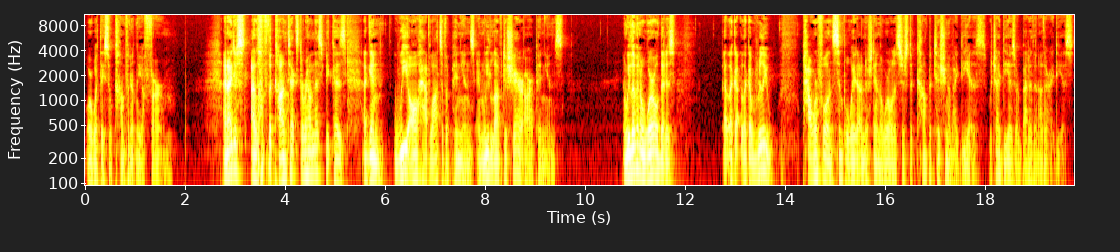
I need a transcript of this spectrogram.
or what they so confidently affirm. And I just, I love the context around this because, again, we all have lots of opinions and we love to share our opinions. And we live in a world that is uh, like a, like a really powerful and simple way to understand the world. It's just a competition of ideas. Which ideas are better than other ideas?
